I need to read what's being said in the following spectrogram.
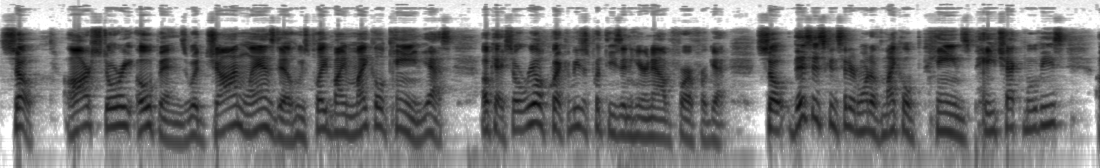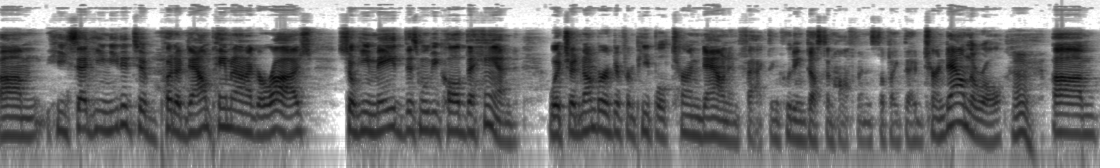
So our story opens with John Lansdale, who's played by Michael Caine. Yes. Okay, so real quick, let me just put these in here now before I forget. So this is considered one of Michael Caine's paycheck movies. Um, he said he needed to put a down payment on a garage, so he made this movie called The Hand, which a number of different people turned down, in fact, including Dustin Hoffman and stuff like that, turned down the role. Um,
